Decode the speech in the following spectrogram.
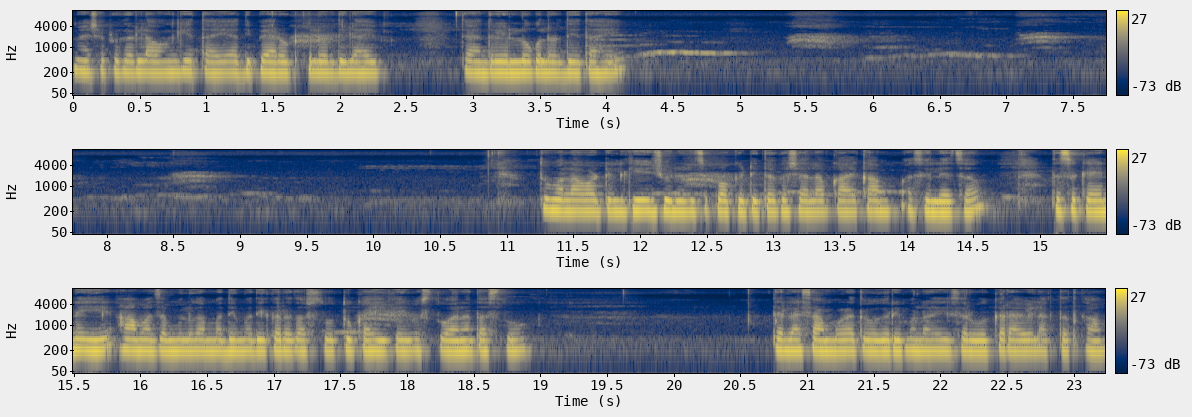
मी अशा प्रकारे लावून घेत आहे. आधी पॅरोट कलर दिला आहे. त्यानंतर येल्लो कलर देत आहे. तुम्हाला वाटेल की ज्वेलरीचं पॉकेट इथं कशाला काय काम असेल याचं. तसं काही नाही आहे हा माझा मुलगा मध्ये मध्ये करत असतो. तो काही काही वस्तू आणत असतो. त्याला सांभाळत वगैरे मला हे सर्व करावे लागतात काम.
